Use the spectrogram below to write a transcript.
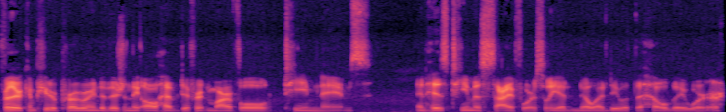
for their computer programming division, they all have different Marvel team names, and his team is Psi-Force, and he had no idea what the hell they were.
